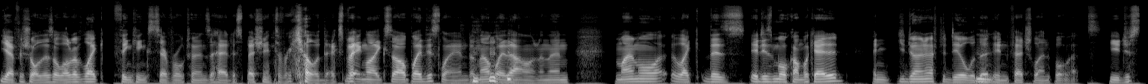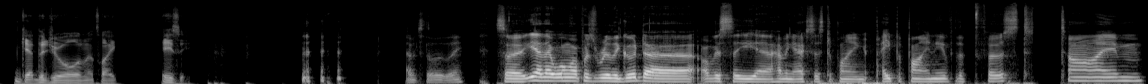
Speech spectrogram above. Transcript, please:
Yeah, for sure. There's a lot of like thinking several turns ahead, especially in three color decks, being like, so I'll play this land and I'll play that one, and then my more like there's it is more complicated. and you don't have to deal with it Mm. in fetch land formats. You just get the jewel, and it's like easy. Absolutely. So yeah, that warm up was really good. Uh, obviously, uh, having access to playing Paper Pioneer for the first time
